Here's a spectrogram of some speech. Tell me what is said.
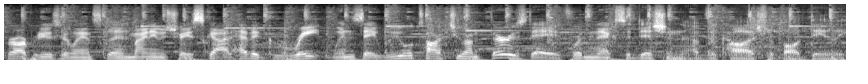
For our producer Lance Lynn, my name is Trey Scott. Have a great Wednesday. We will talk to you on Thursday for the next edition of the College Football Daily.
